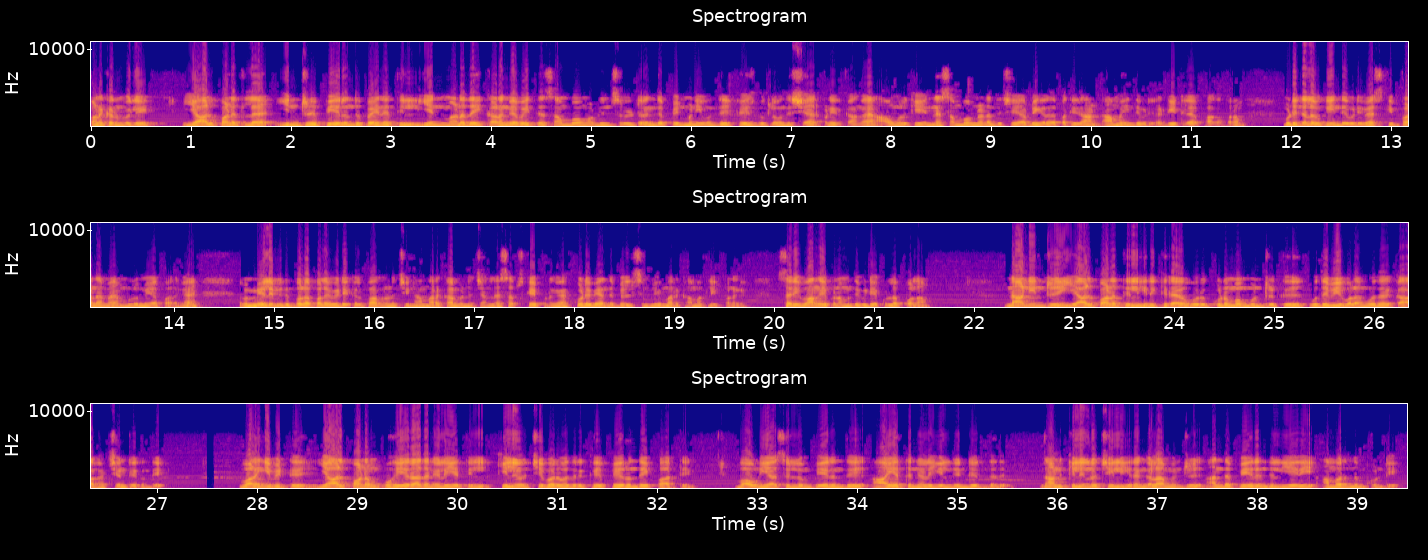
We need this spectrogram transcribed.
வணக்கம் நண்பர்களே. யாழ்ப்பாணத்தில் இன்று பேருந்து பயணத்தில் என் மனதை கலங்க வைத்த சம்பவம் அப்படின்னு சொல்லிட்டு இந்த பெண்மணி வந்து ஃபேஸ்புக்கில் வந்து ஷேர் பண்ணியிருக்காங்க. அவங்களுக்கு என்ன சம்பவம் நடந்துச்சு அப்படிங்கிறத பற்றி தான் நாம் இந்த வீடியோவில் டீட்டெயிலாக பார்க்க போகிறோம் முடிந்த அளவுக்கு இந்த வீடியோவை ஸ்கிப் பண்ணாமல் முழுமையாக பாருங்கள் மேலும் இது போல் பல வீடியோக்கள் பார்க்கணும்னு வச்சிங்கன்னா மறக்காமல் இந்த சேனலை சப்ஸ்கிரைப் பண்ணுங்கள் கூடவே அந்த பெல் சிம்லையும் மறக்காமல் கிளிக் பண்ணுங்கள் சரி வாங்க இப்போ நம்ம இந்த வீடியோக்குள்ளே போகலாம் நான் இன்று யாழ்ப்பாணத்தில் இருக்கிற ஒரு குடும்பம் ஒன்றுக்கு உதவி வழங்குவதற்காக சென்றிருந்தேன். வழங்கிவிட்டு யாழ்ப்பாணம் புகையிராத நிலையத்தில் கிளிநொச்சி வருவதற்கு பேருந்தை பார்த்தேன். வவுனியா செல்லும் பேருந்து ஆயத்த நிலையில் நின்றிருந்தது. நான் கிளிநொச்சியில் இறங்கலாம் என்று அந்த பேருந்தில் ஏறி அமர்ந்தும் கொண்டேன்.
